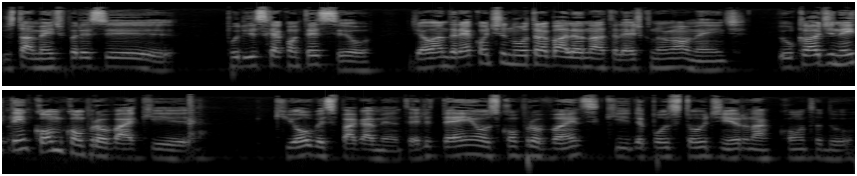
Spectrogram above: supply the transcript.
justamente por, esse, por isso que aconteceu. Já o André continua trabalhando no Atlético normalmente. O Claudinei tem como comprovar que, que houve esse pagamento. Ele tem os comprovantes que depositou o dinheiro na conta do,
